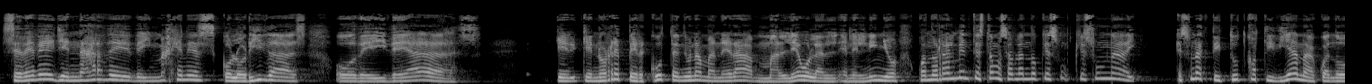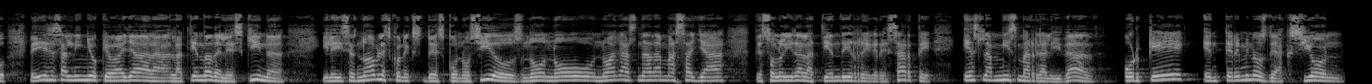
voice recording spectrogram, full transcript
se debe llenar de, imágenes coloridas o de ideas que, no repercuten de una manera malévola en, el niño, cuando realmente estamos hablando que es, que es una es una actitud cotidiana cuando le dices al niño que vaya a la, tienda de la esquina y le dices no hables con desconocidos, no, no, no hagas nada más allá de solo ir a la tienda y regresarte. Es la misma realidad. ¿Por qué en términos de acción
